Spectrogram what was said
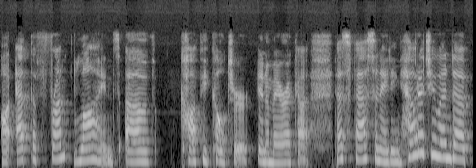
uh, at the front lines of coffee culture in America. That's fascinating. How did you end up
